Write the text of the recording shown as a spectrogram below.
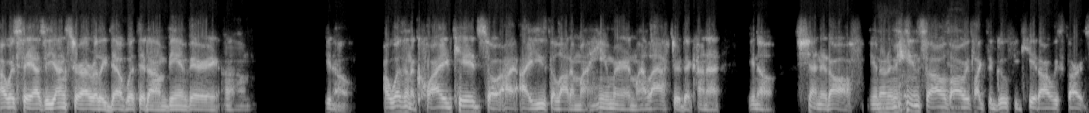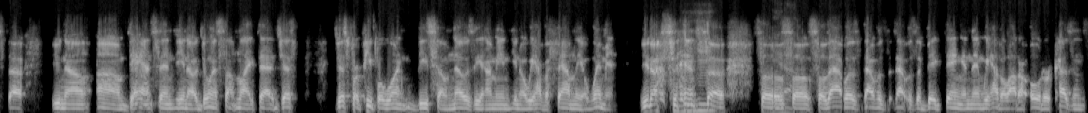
i would say as a youngster i really dealt with it um being very um you know i wasn't a quiet kid so i i used a lot of my humor and my laughter to kind of you know shun it off. You know what I mm-hmm. mean? So I was always like the goofy kid, always starting stuff, you know, um, dancing, you know, doing something like that just just for people wouldn't be so nosy. I mean, you know, we have a family of women, you know what I'm saying? Mm-hmm. So so yeah. so so that was that was that was a big thing. And then we had a lot of older cousins.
